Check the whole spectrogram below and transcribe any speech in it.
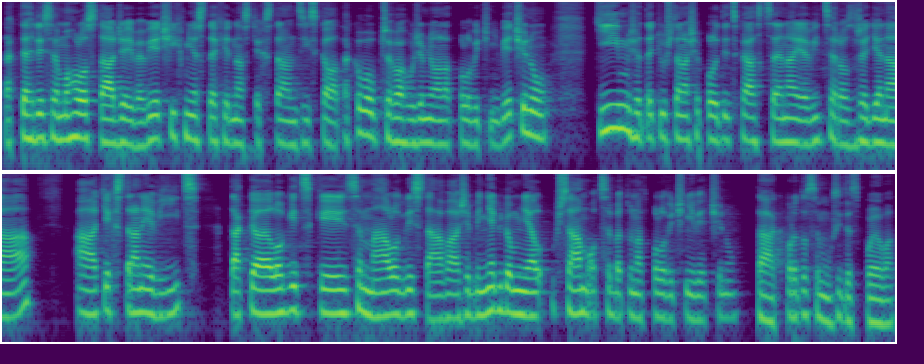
tak tehdy se mohlo stát, že i ve větších městech jedna z těch stran získala takovou převahu, že měla nadpoloviční většinu. Tím, že teď už ta naše politická scéna je více rozředěná a těch stran je víc, tak eh, logicky se málo kdy stává, že by někdo měl už sám od sebe tu nadpoloviční většinu. Tak, proto se musíte spojovat.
